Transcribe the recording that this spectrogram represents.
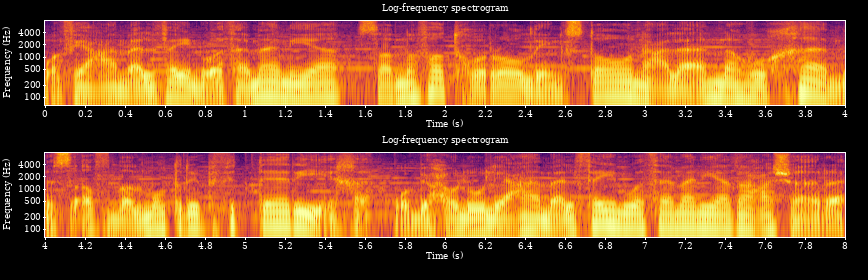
وفي عام 2008 صنفته ال Rolling Stone على أنه خامس أفضل مطرب في التاريخ. وبحلول عام 2018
